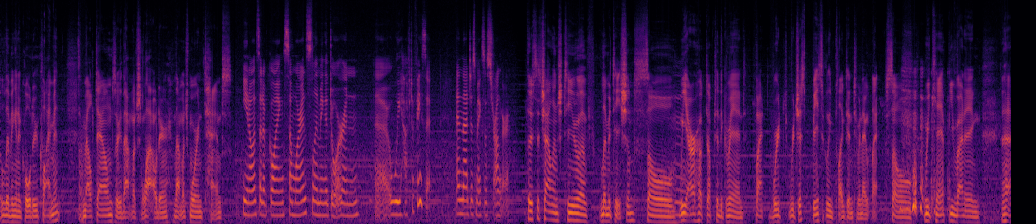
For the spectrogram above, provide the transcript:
living in a colder climate. Meltdowns are that much louder, that much more intense. You know, instead of going somewhere and slamming a door, and uh, we have to face it. And that just makes us stronger. There's the challenge too of limitations. So we are hooked up to the grid, but we're, we're just basically plugged into an outlet. So we can't be running uh,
